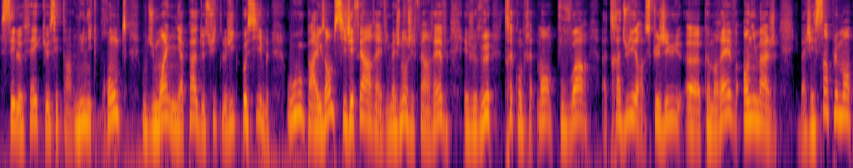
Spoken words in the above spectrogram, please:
c'est le fait que c'est un unique prompt, ou du moins il n'y a pas de suite logique possible. Ou par exemple, si j'ai fait un rêve, imaginons j'ai fait un rêve et je veux très concrètement pouvoir euh, traduire ce que j'ai eu euh, comme rêve en image. Ben, j'ai simplement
